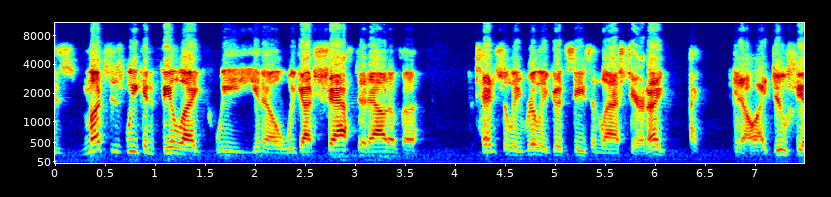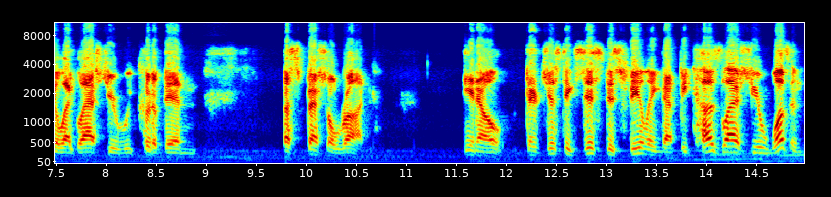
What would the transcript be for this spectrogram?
as much as we can feel like we you know we got shafted out of a potentially really good season last year, and I, I you know I do feel like last year we could have been a special run. You know, there just exists this feeling that because last year wasn't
